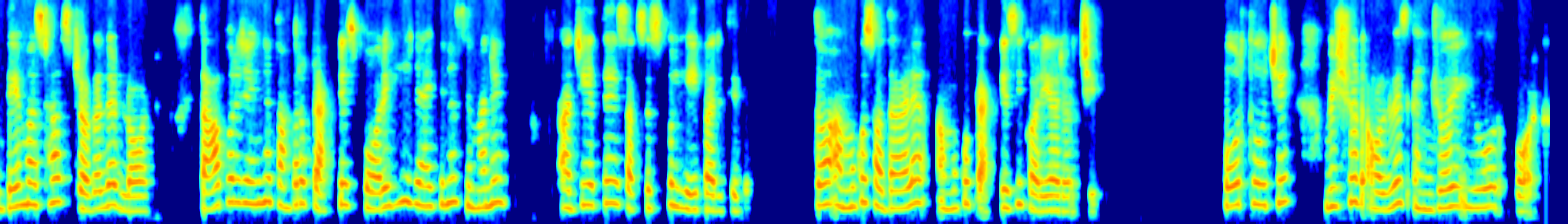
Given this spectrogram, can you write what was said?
they must have struggle a lot तापर जाकर प्रैक्टिस पर ही जाए आज एत सक्सेसफुल हो पारि तो आमको सदाबले आमको प्रैक्टिस ही अच्छी फोर्थ हूँ we should always enjoy your work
